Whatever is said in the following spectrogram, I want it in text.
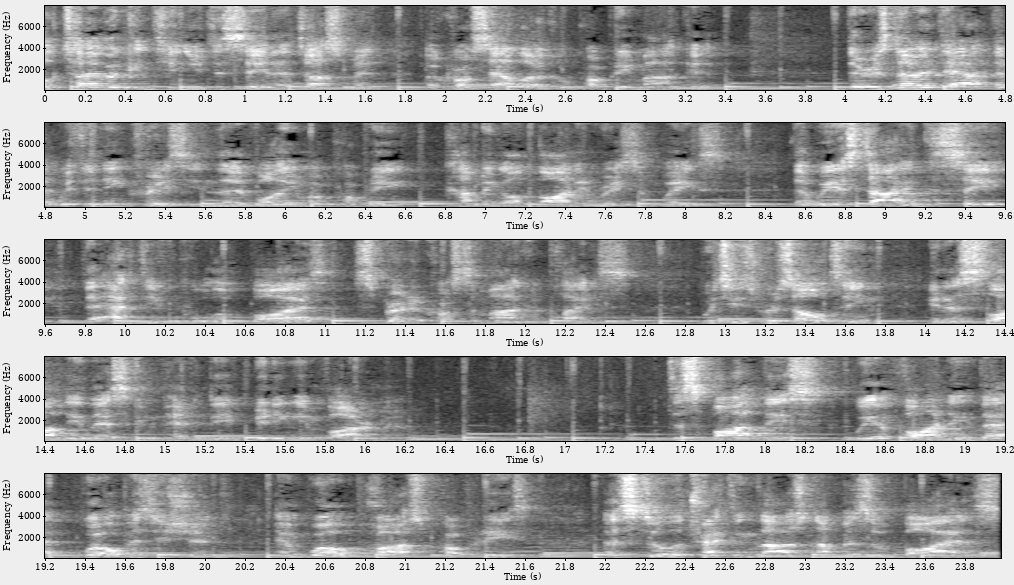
October continued to see an adjustment across our local property market. There is no doubt that with an increase in the volume of property coming online in recent weeks, that we are starting to see the active pool of buyers spread across the marketplace, which is resulting in a slightly less competitive bidding environment. Despite this, we are finding that well-positioned and well-priced properties are still attracting large numbers of buyers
